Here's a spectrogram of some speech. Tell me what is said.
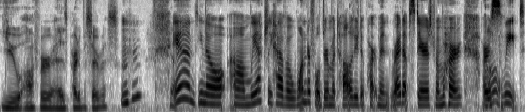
you offer as part of a service. And you know, um, we actually have a wonderful dermatology department right upstairs from our our Oh. suite,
